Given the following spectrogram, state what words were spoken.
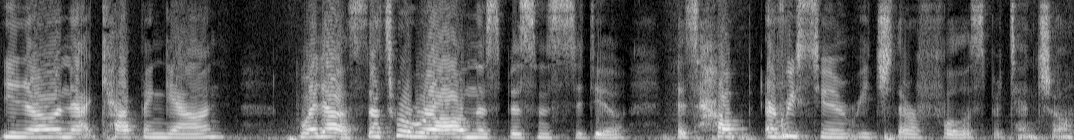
you know, in that cap and gown. What else? That's what we're all in this business to do, is help every student reach their fullest potential.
